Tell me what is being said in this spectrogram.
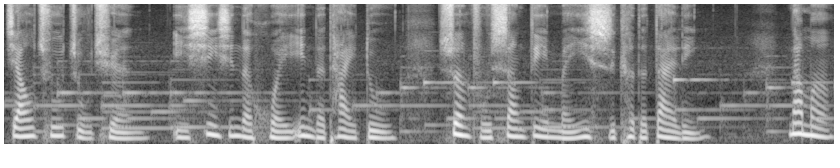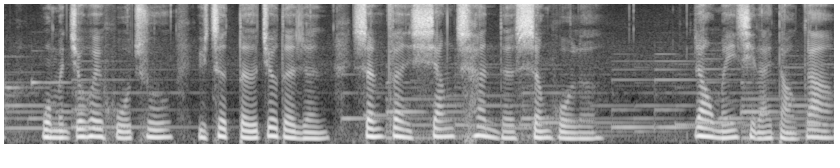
交出主权、以信心的回应的态度，顺服上帝每一时刻的带领，那么我们就会活出与这得救的人身份相称的生活了。让我们一起来祷告，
